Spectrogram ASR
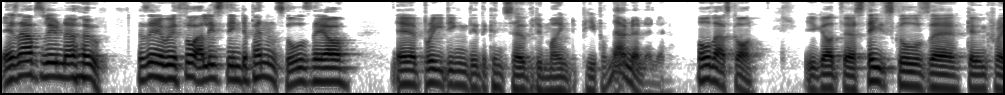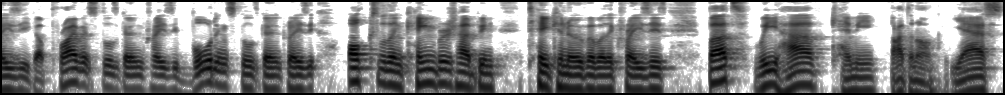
There's absolutely no hope. Because you we thought at least the independent schools, they are uh, breeding the, the conservative minded people. No, no, no, no. All that's gone. You got the state schools uh, going crazy. You got private schools going crazy. Boarding schools going crazy. Oxford and Cambridge have been taken over by the crazies. But we have Kemi Badenoch. Yes,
